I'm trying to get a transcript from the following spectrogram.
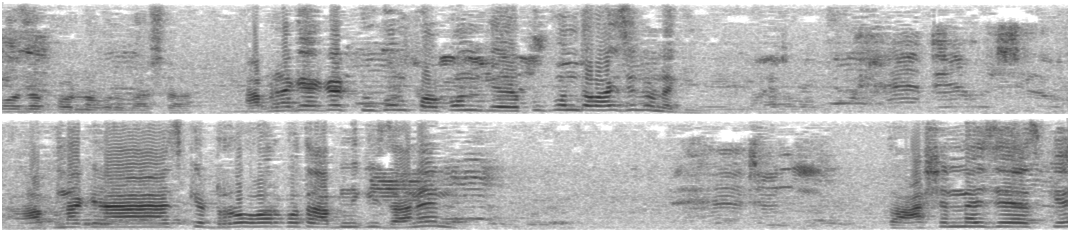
মুজফরনগর বাসা আপনাকে একটা কুপন কপন কুপন দেওয়া হয়েছিল নাকি? আপনাকে আজকে ড্র হওয়ার কথা আপনি কি জানেন? তো আসেন নাই যে আজকে?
